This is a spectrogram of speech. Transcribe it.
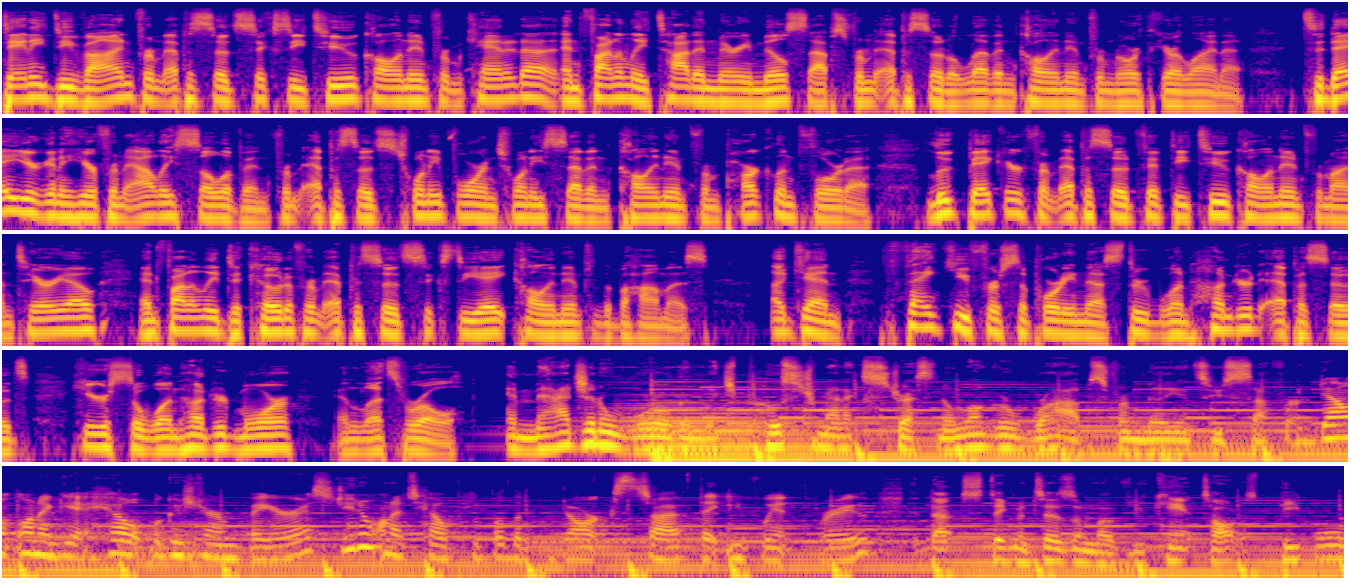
Danny Devine from episode 62 calling in from Canada, and finally Todd and Mary Millsaps from episode 11 calling in from North Carolina. Today you're going to hear from Ali Sullivan from episodes 24 and 27 calling in from Parkland, Florida, Luke Baker from episode 52 calling in from Ontario, and finally Dakota from episode 68 calling in from the Bahamas. Again, thank you for supporting us through 100 episodes. Here's to 100 more, and let's roll. Imagine a world in which post traumatic stress no longer robs from millions who suffer. You don't want to get help because you're embarrassed. You don't want to tell people the dark stuff that you've went through. That stigmatism of you can't talk to people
